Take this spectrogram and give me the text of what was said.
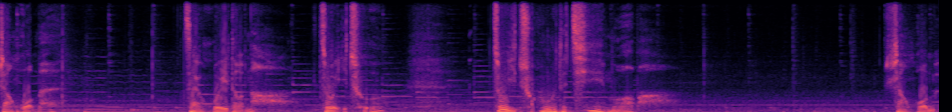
让我们再回到那最初、最初的寂寞吧。让我们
